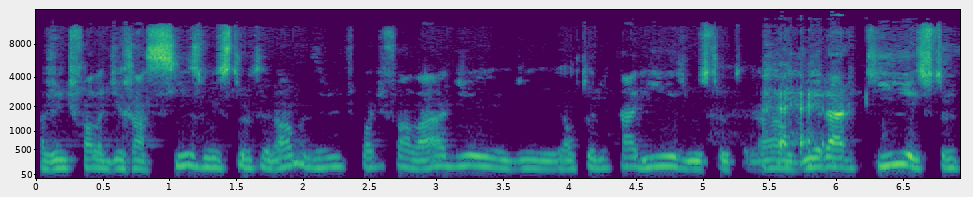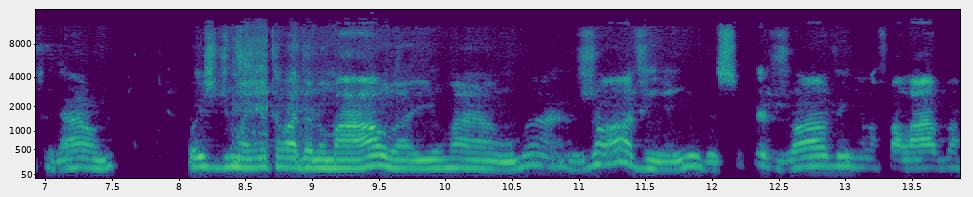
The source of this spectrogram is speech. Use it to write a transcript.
a gente fala de racismo estrutural, mas a gente pode falar de, de autoritarismo estrutural, de hierarquia estrutural. Né? Hoje de manhã estava dando uma aula e uma, uma jovem ainda, super jovem, ela falava,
